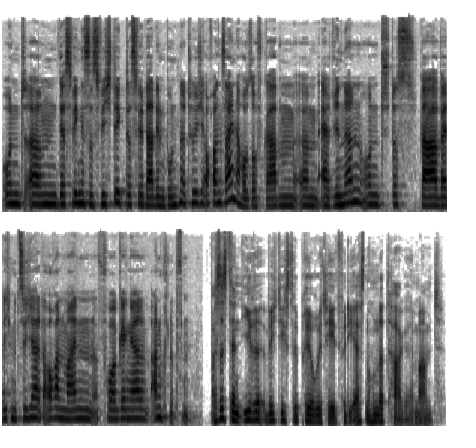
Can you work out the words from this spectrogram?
Und ähm, deswegen ist es wichtig, dass wir da den Bund natürlich auch an seine Hausaufgaben ähm, erinnern. Und das, da werde ich mit Sicherheit auch an meinen Vorgänger anknüpfen. Was ist denn Ihre wichtigste Priorität für die ersten 100 Tage im Amt?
